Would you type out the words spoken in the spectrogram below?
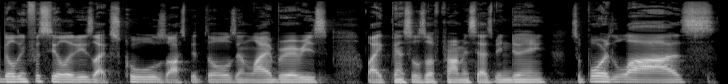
building facilities like schools, hospitals, and libraries, like Pencils of Promise has been doing, support laws,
